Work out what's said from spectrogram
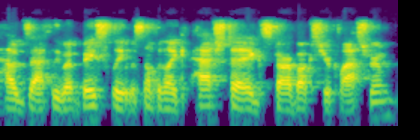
how exactly, but basically it was something like hashtag Starbucks your classroom,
